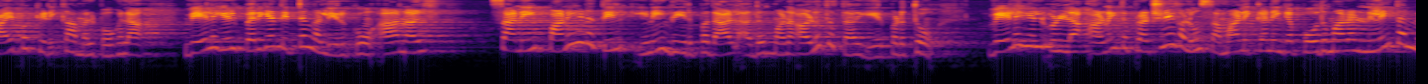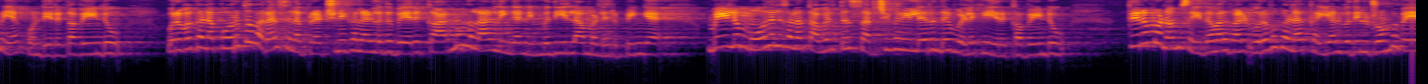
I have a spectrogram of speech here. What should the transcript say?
வாய்ப்பு கிடைக்காமல் போகலாம். வேலையில் பெரிய திட்டங்கள் இருக்கும். ஆனால் சனி பணியிடத்தில் இணைந்து இருப்பதால் அது மன அழுத்தத்தை ஏற்படுத்தும். வேலையில் உள்ள அனைத்து பிரச்சனைகளும் சமாளிக்க நீங்கள் போதுமான நிலைத்தன்மையை கொண்டிருக்க வேண்டும். உறவுகளை பொறுத்தவரை சில பிரச்சனைகள் அல்லது வேறு காரணங்களால் நீங்கள் நிம்மதி இல்லாமல் இருப்பீங்க. மேலும் மோதல்களை தவிர்த்து சர்ச்சைகளிலிருந்து விலகி இருக்க வேண்டும். திருமணம் செய்தவர்கள் உறவுகளை கையாள்வதில் ரொம்பவே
